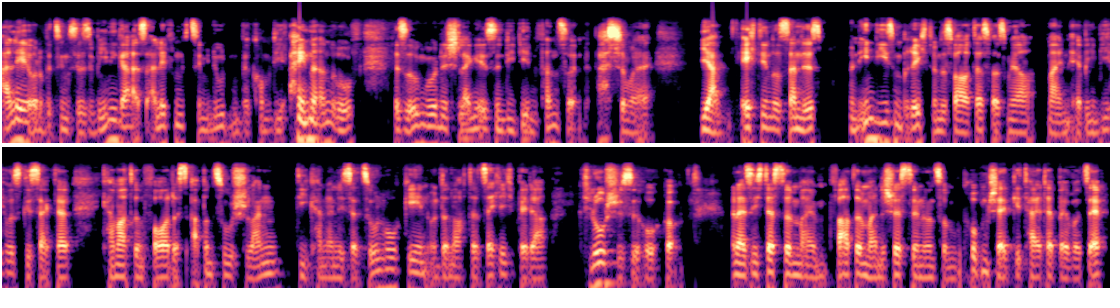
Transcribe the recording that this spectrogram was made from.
alle oder beziehungsweise weniger als alle 15 Minuten bekommen die einen Anruf, dass irgendwo eine Schlange ist und die die entfernen sollen. Was schon mal, ja, echt interessant ist. Und in diesem Bericht, und das war auch das, was mir mein Airbnb-Host gesagt hat, kam auch drin vor, dass ab und zu Schlangen die Kanalisation hochgehen und dann auch tatsächlich bei der Kloschüssel hochkommen. Und als ich das dann meinem Vater und meiner Schwester in unserem Gruppenchat geteilt habe bei WhatsApp,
